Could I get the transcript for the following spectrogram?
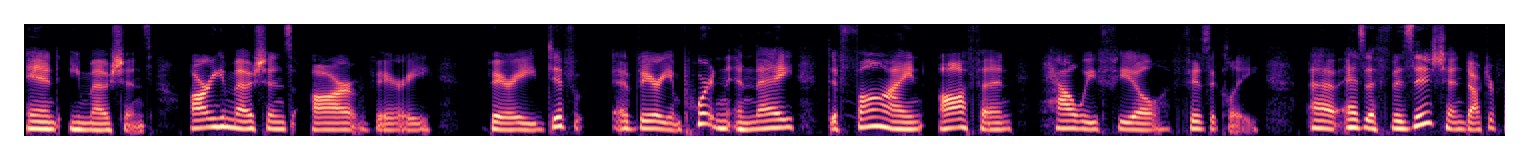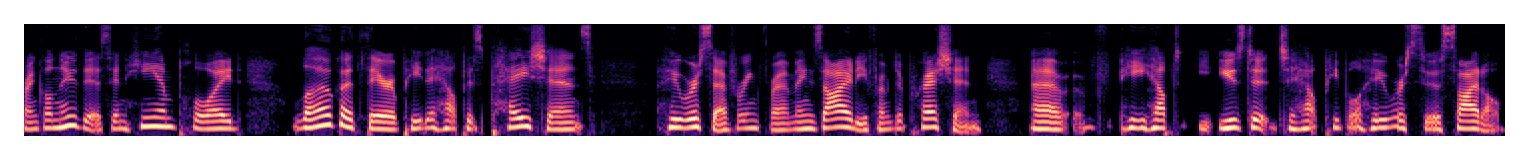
and emotions. Our emotions are very, very diff- uh, very important, and they define often how we feel physically. Uh, as a physician, Dr. Frankl knew this, and he employed logotherapy to help his patients who were suffering from anxiety, from depression. Uh, he helped used it to help people who were suicidal.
